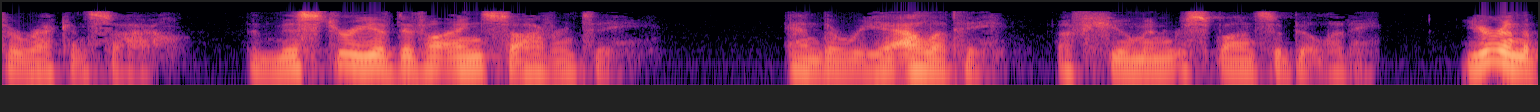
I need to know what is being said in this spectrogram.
to reconcile the mystery of divine sovereignty and the reality of human responsibility. You're in the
